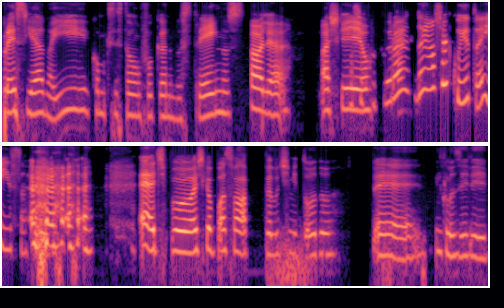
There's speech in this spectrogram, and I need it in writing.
para esse ano aí? Como que vocês estão focando nos treinos? Olha, acho que eu... futuro é ganhar o circuito, é isso. é, tipo, acho que eu posso falar pelo time todo, é, inclusive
